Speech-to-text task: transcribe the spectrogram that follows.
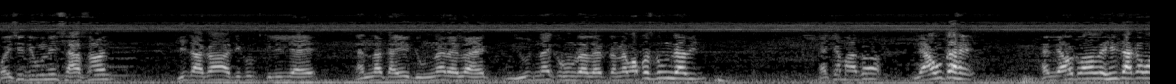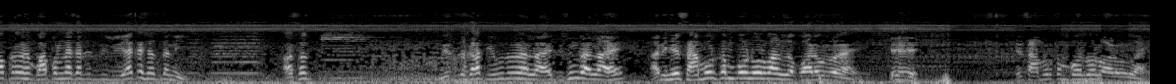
पैसे देऊनही शासन ही जागा अधिकृत केलेली आहे. यांना काही देऊन नाही राहिलं आहे यूज नाही करून राहिलं आहे त्यांना वापस करून द्यावी. याच्या मागं लेआउट आहे. ह्या लेआउटवाल्याला ही जागा वापर वापरण्याकरता दिली आहे का शासनाने? असंच निर्देशात येऊन राहिलं आहे दिसून राहिलं आहे. आणि हे सामोर कंपाऊंडवर वाढलं- वाढवलं आहे. हे. हे. हे समोर कंपाऊंडवर वाढवलं आहे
